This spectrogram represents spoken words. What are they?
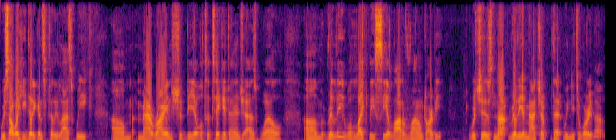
we saw what he did against Philly last week. Um, Matt Ryan should be able to take advantage as well. Um, Ridley will likely see a lot of Ronald Darby, which is not really a matchup that we need to worry about.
